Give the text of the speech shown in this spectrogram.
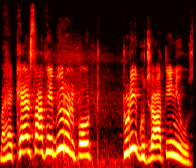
મહેક ખેર સાથે bureau report today Gujarati news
